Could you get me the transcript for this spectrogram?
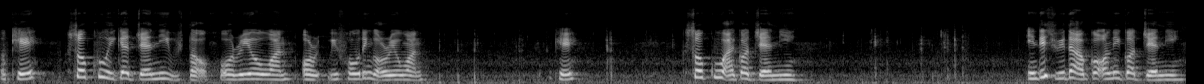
Okay? So cool we get Jennie with the Oreo one or with holding the Oreo one. Okay? So cool I got Jennie. In this video I got only got Jennie.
